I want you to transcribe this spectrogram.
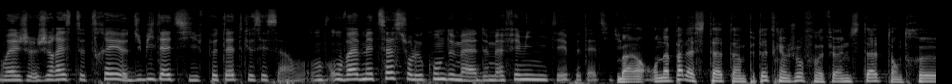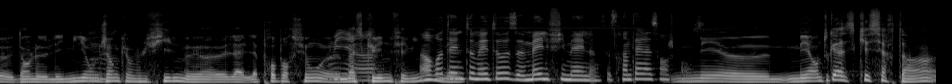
Ouais, je, reste très euh, dubitative. Peut-être que c'est ça. On, va mettre ça sur le compte de ma, de ma féminité, peut-être. bah alors, on n'a pas la stat. Hein. Peut-être qu'un jour, il faudrait faire une stat entre, euh, dans les millions de mm. gens qui ont vu le film, euh, la, proportion masculine-féminine. Un, Rotten Tomatoes male-female. Ça serait intéressant, je pense. Mais, mais en tout cas, ce qui est certain,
